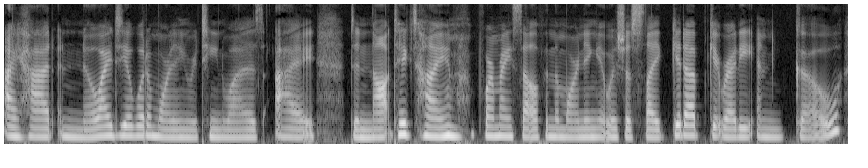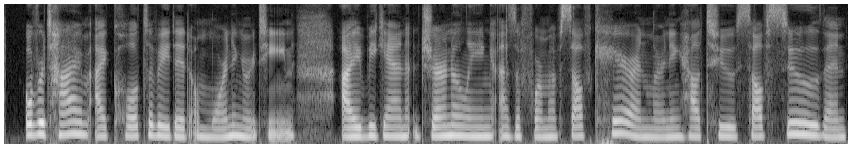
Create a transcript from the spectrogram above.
I had no idea what a morning routine was. I did not take time for myself in the morning. It was just like get up, get ready, and go over time, I cultivated a morning routine. I began journaling as a form of self care and learning how to self soothe and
